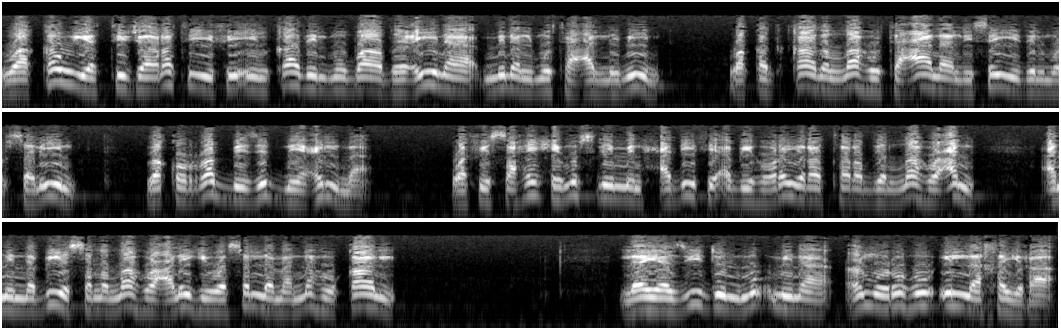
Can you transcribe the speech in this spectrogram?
وقويت تجارتي في إنقاذ المباضعين من المتعلمين. وقد قال الله تعالى لسيد المرسلين وقل رب زدني علما وفي صحيح مسلم من حديث أبي هريرة رضي الله عنه عن النبي صلى الله عليه وسلم أنه قال لا يزيد المؤمن عمره إلا خيرا.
